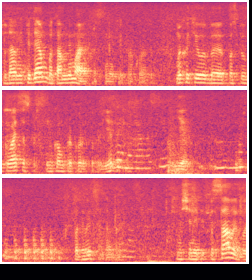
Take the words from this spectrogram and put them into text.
туди не підемо, бо там немає представників прокуратури. Ми хотіли би поспілкуватися з представником прокуратури. Є таке? Звернення у вас є? Є. Можна? Подивитися добре. Ми ще не підписали, бо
